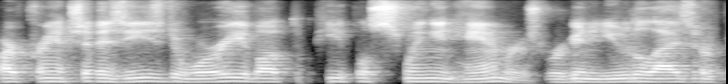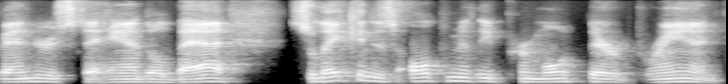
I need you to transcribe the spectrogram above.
our franchisees to worry about the people swinging hammers. We're going to utilize our vendors to handle that so they can just ultimately promote their brand.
